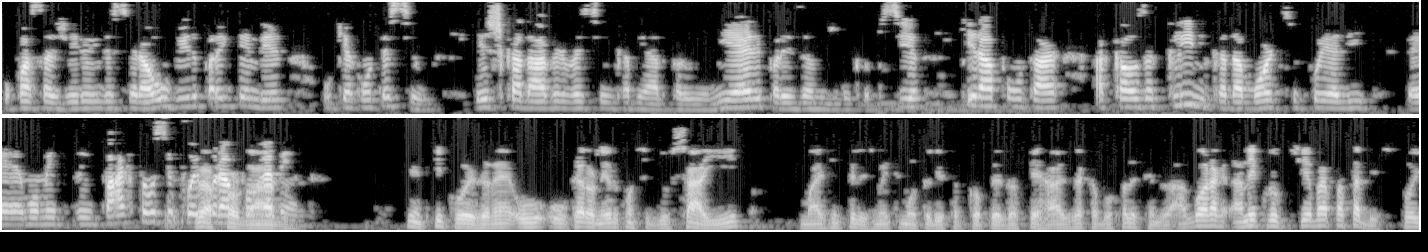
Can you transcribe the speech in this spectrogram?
O passageiro ainda será ouvido para entender o que aconteceu. Este cadáver vai ser encaminhado para o IML, para exame de necropsia, que irá apontar a causa clínica da morte, se foi ali é, momento do impacto ou se foi por afogamento. Gente, que coisa, né? O, o caroneiro conseguiu sair, mas infelizmente o motorista ficou preso às ferragens e acabou falecendo. Agora, a necropsia vai para saber se foi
